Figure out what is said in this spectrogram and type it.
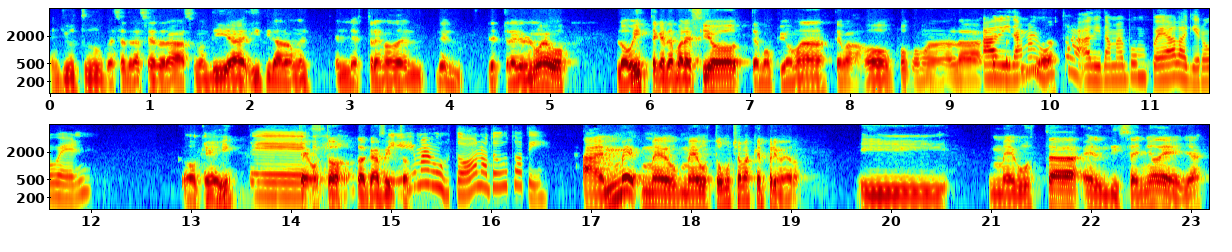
en YouTube, etcétera, etcétera, hace unos días y tiraron el, el estreno del, del, del trailer nuevo. ¿Lo viste? ¿Qué te pareció? ¿Te pompió más? ¿Te bajó un poco más la Alita me gusta, Alita me pompea, la quiero ver. Ok. Este, ¿Te gustó lo que has visto? Sí, me gustó, ¿no te gustó a ti? A mí me, me- me gustó mucho más que el primero. Y me gusta el diseño de ella,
